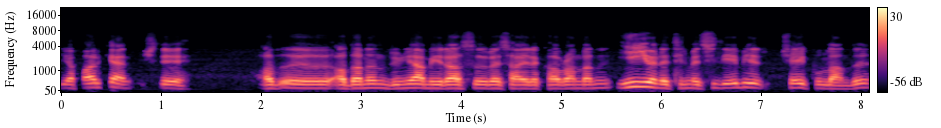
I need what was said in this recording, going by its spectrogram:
yaparken işte adı, adanın dünya mirası vesaire kavramlarının iyi yönetilmesi diye bir şey kullandı.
